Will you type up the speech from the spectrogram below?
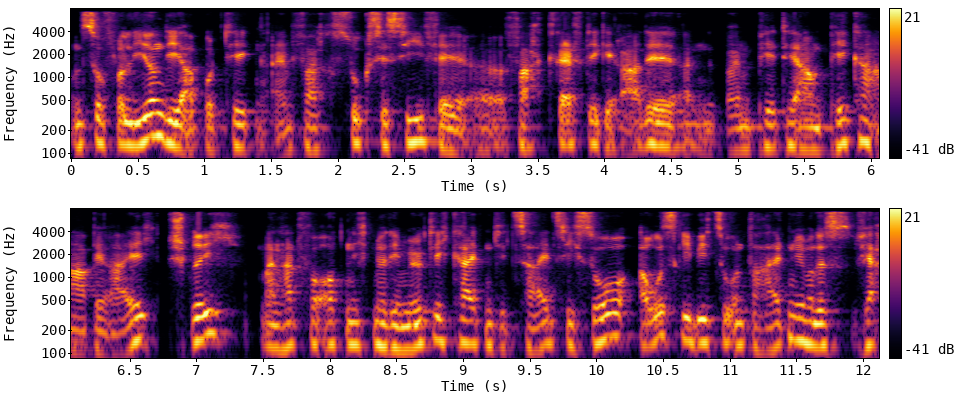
Und so verlieren die Apotheken einfach sukzessive äh, Fachkräfte, gerade an, beim PTA und PKA-Bereich. Sprich, man hat vor Ort nicht mehr die Möglichkeit und die Zeit, sich so ausgiebig zu unterhalten, wie man das ja,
